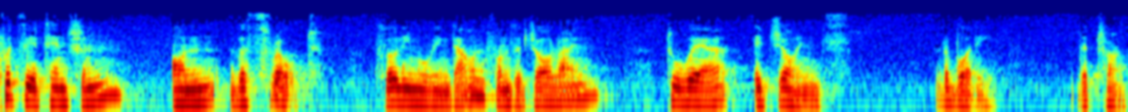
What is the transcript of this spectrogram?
Put the attention on the throat, slowly moving down from the jawline to where it joins the body, the trunk.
